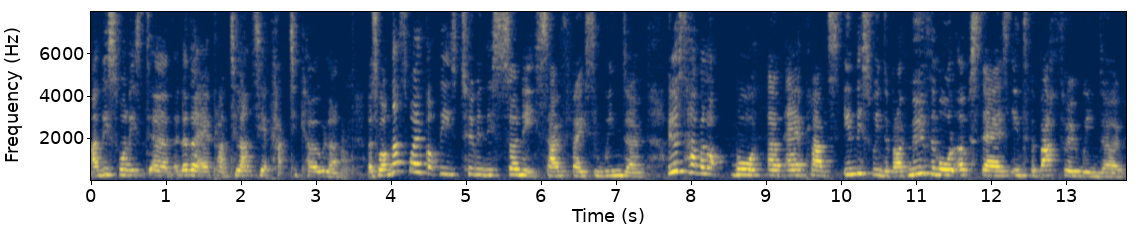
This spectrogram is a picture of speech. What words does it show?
And this one is um, another air plant, Tillandsia cacticola as well. And that's why I've got these two in this sunny south facing window. I used to have a lot more um, air plants in this window, but I've moved them all upstairs into the bathroom window.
